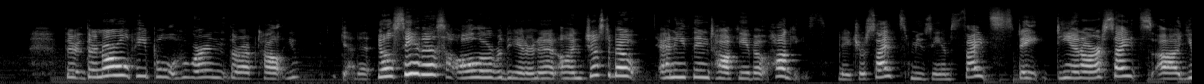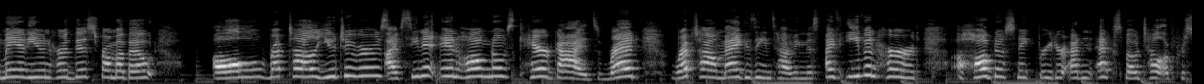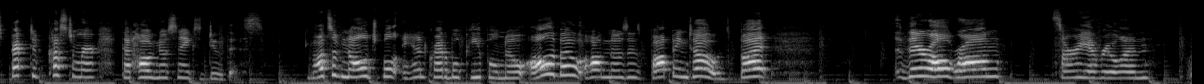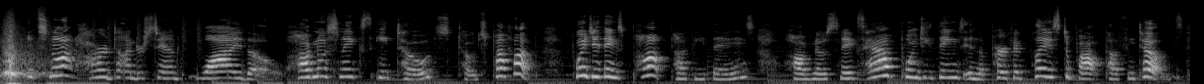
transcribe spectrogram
they're they're normal people who are in the reptile. You get it. You'll see this all over the internet on just about anything talking about hoggies. Nature sites, museum sites, state DNR sites. Uh, you may have even heard this from about all reptile YouTubers. I've seen it in hognose care guides, read reptile magazines having this. I've even heard a hognose snake breeder at an expo tell a prospective customer that hognose snakes do this. Lots of knowledgeable and credible people know all about hognoses popping toads, but they're all wrong. Sorry, everyone. It's not hard to understand why though. Hognose snakes eat toads, toads puff up. Pointy things pop puffy things. Hognose snakes have pointy things in the perfect place to pop puffy toads.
